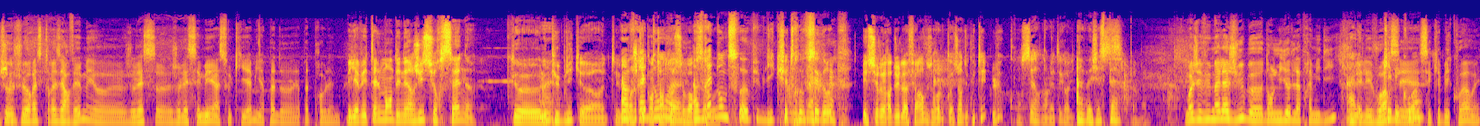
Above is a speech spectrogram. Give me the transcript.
je, je reste réservé, mais euh, je, laisse, euh, je laisse aimer à ceux qui aiment, il n'y a, pas de- y a pas de problème. Mais il y avait tellement d'énergie sur scène que le public. euh, était- Un moi j'étais vrai, content don, de euh, recevoir un ça. vrai ouais. don de soi au public, je trouve, ce groupe. Et sur les radios de la Ferra, vous aurez l'occasion d'écouter le concert dans l'intégralité. Ah bah j'espère. C'est pas mal. Moi j'ai vu Malajube euh, dans le milieu de l'après-midi, je voulais les voir, c'est Québécois. c'est québécois, ouais.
